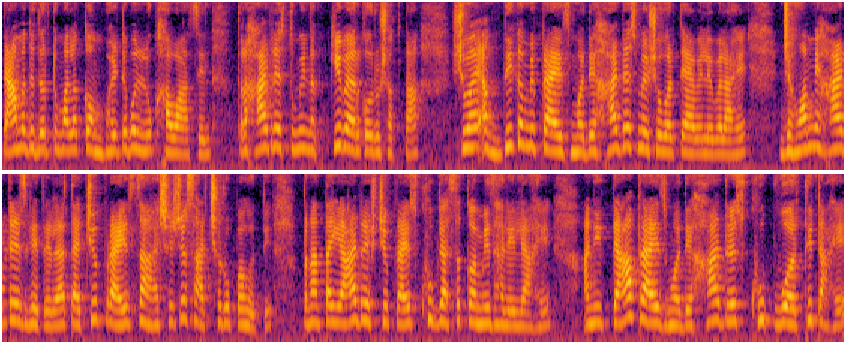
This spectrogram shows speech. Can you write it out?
त्यामध्ये जर तुम्हाला कम्फर्टेबल लुक हवा असेल तर हा ड्रेस तुम्ही नक्की वेअर करू शकता. शिवाय अगदी कमी प्राईजमध्ये हा ड्रेस मेशोवरती अवेलेबल आहे. जेव्हा मी हा ड्रेस घेतलेला त्याची प्राईस सहाशे सातशे रुपये होती. पण आता या ड्रेसची प्राईस खूप जास्त कमी झालेले आहे. आणि त्या प्राईजमध्ये हा ड्रेस खूप वर्थित आहे.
